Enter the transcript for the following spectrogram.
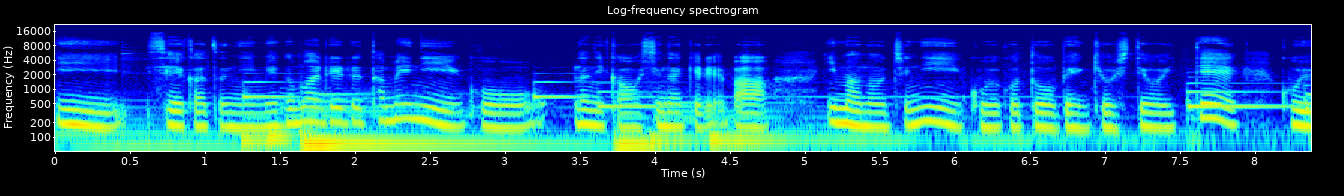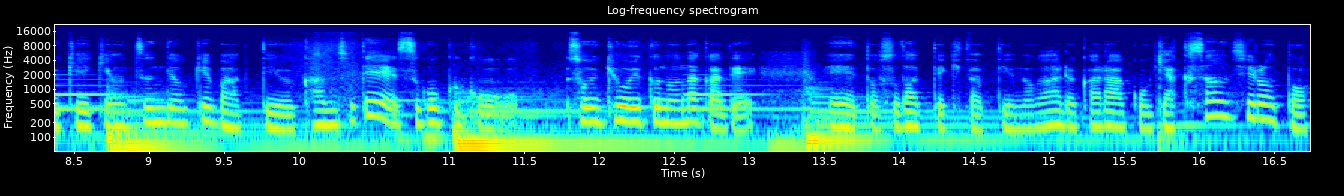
いい生活に恵まれるためにこう何かをしなければ今のうちにこういうことを勉強しておいてこういう経験を積んでおけばっていう感じですごくこうそういう教育の中で、えー、と育ってきたっていうのがあるからこう逆算しろと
